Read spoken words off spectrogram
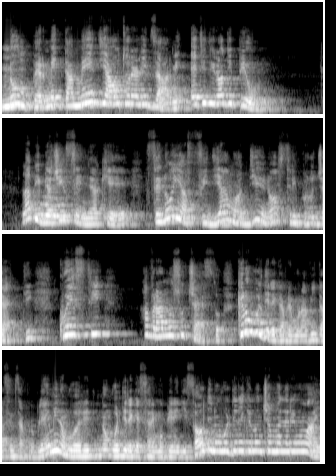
non permetta a me di autorealizzarmi e ti dirò di più. La Bibbia ci insegna che se noi affidiamo a Dio i nostri progetti, questi avranno successo. Che non vuol dire che avremo una vita senza problemi, non vuol, non vuol, dire che saremo pieni di soldi, non vuol dire che non ci ammaleremo mai.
